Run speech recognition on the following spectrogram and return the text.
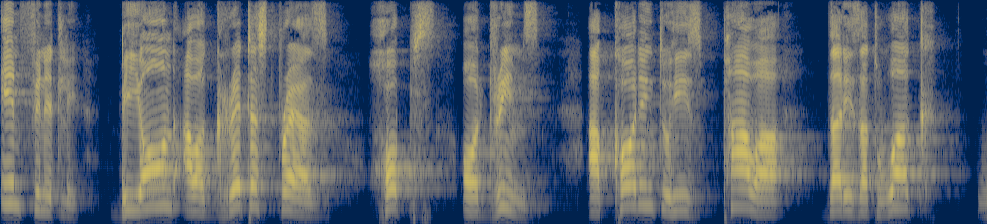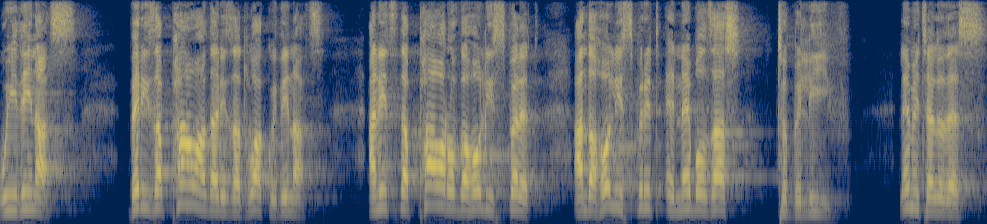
infinitely beyond our greatest prayers, hopes, or dreams, according to his power that is at work within us. There is a power that is at work within us, and it's the power of the Holy Spirit, and the Holy Spirit enables us to believe. Let me tell you this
